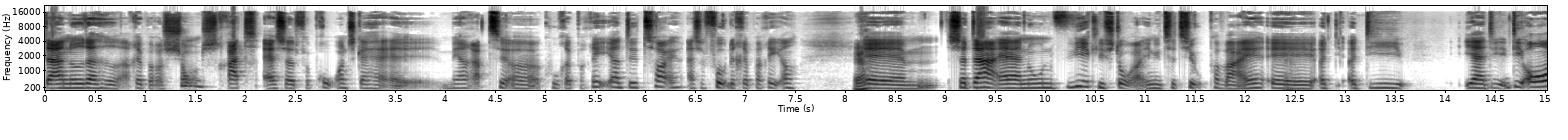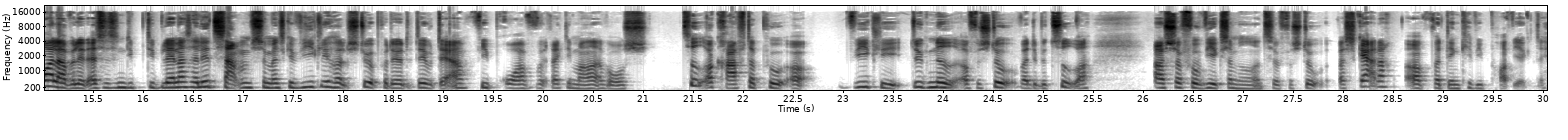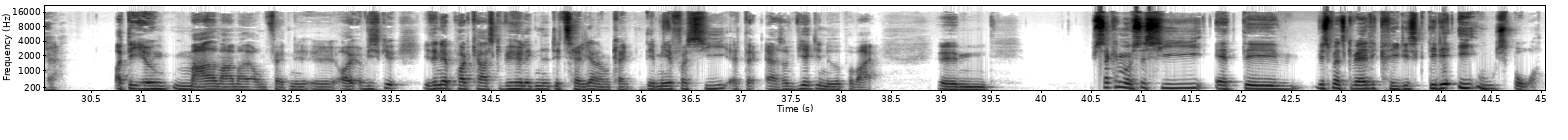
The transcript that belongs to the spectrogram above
der er noget, der hedder reparationsret, altså at forbrugeren skal have øh, mere ret til at kunne reparere det tøj, altså få det repareret. Ja. Øh, så der er nogle virkelig store initiativ på vej, øh, ja. og, og de, ja, de, de overlapper lidt, altså sådan, de, de blander sig lidt sammen, så man skal virkelig holde styr på det. Det er jo der, vi bruger rigtig meget af vores tid og kræfter på at virkelig dykke ned og forstå, hvad det betyder, og så få virksomheder til at forstå, hvad sker der, og hvordan kan vi påvirke det. Ja. Og det er jo meget, meget, meget omfattende. Øh, og vi skal, i den her podcast skal vi heller ikke ned i detaljerne omkring. Det er mere for at sige, at der er altså virkelig noget på vej. Øhm, så kan man også sige, at det, hvis man skal være lidt kritisk, det er EU-spor.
